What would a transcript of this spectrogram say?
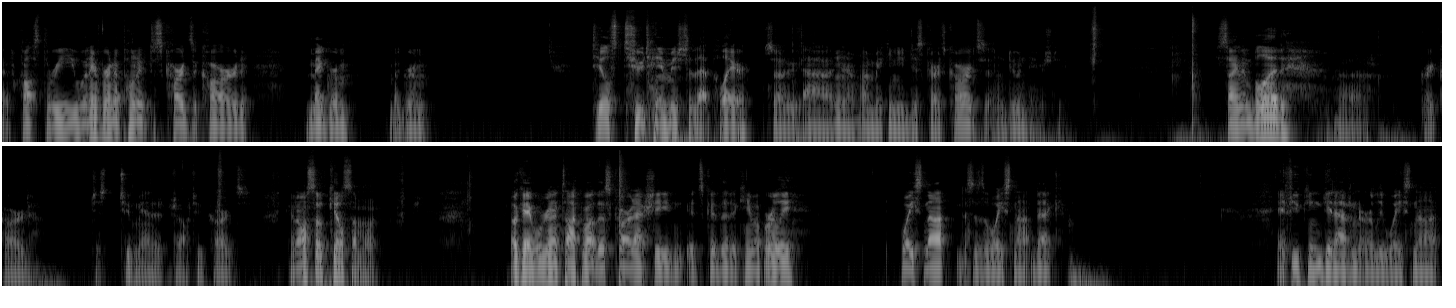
It costs three. Whenever an opponent discards a card, Megrim, Megrim, deals two damage to that player. So, uh, you know, I'm making you discard cards and I'm doing damage to you. Sign in Blood. Uh, Great card. Just two mana to draw two cards. Can also kill someone. Okay, we're going to talk about this card. Actually, it's good that it came up early. Waste Not. This is a Waste Not deck. If you can get out an early Waste Not,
